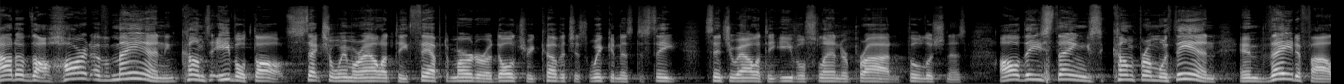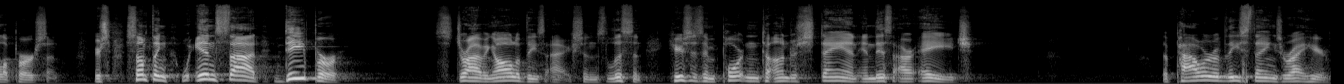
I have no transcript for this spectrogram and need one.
out of the heart of man comes evil thoughts, sexual immorality, theft, murder, adultery, covetous, wickedness, deceit, sensuality, evil, slander, pride, and foolishness. All these things come from within and they defile a person. There's something inside, deeper, driving all of these actions. Listen, here's what's important to understand in this our age the power of these things right here.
